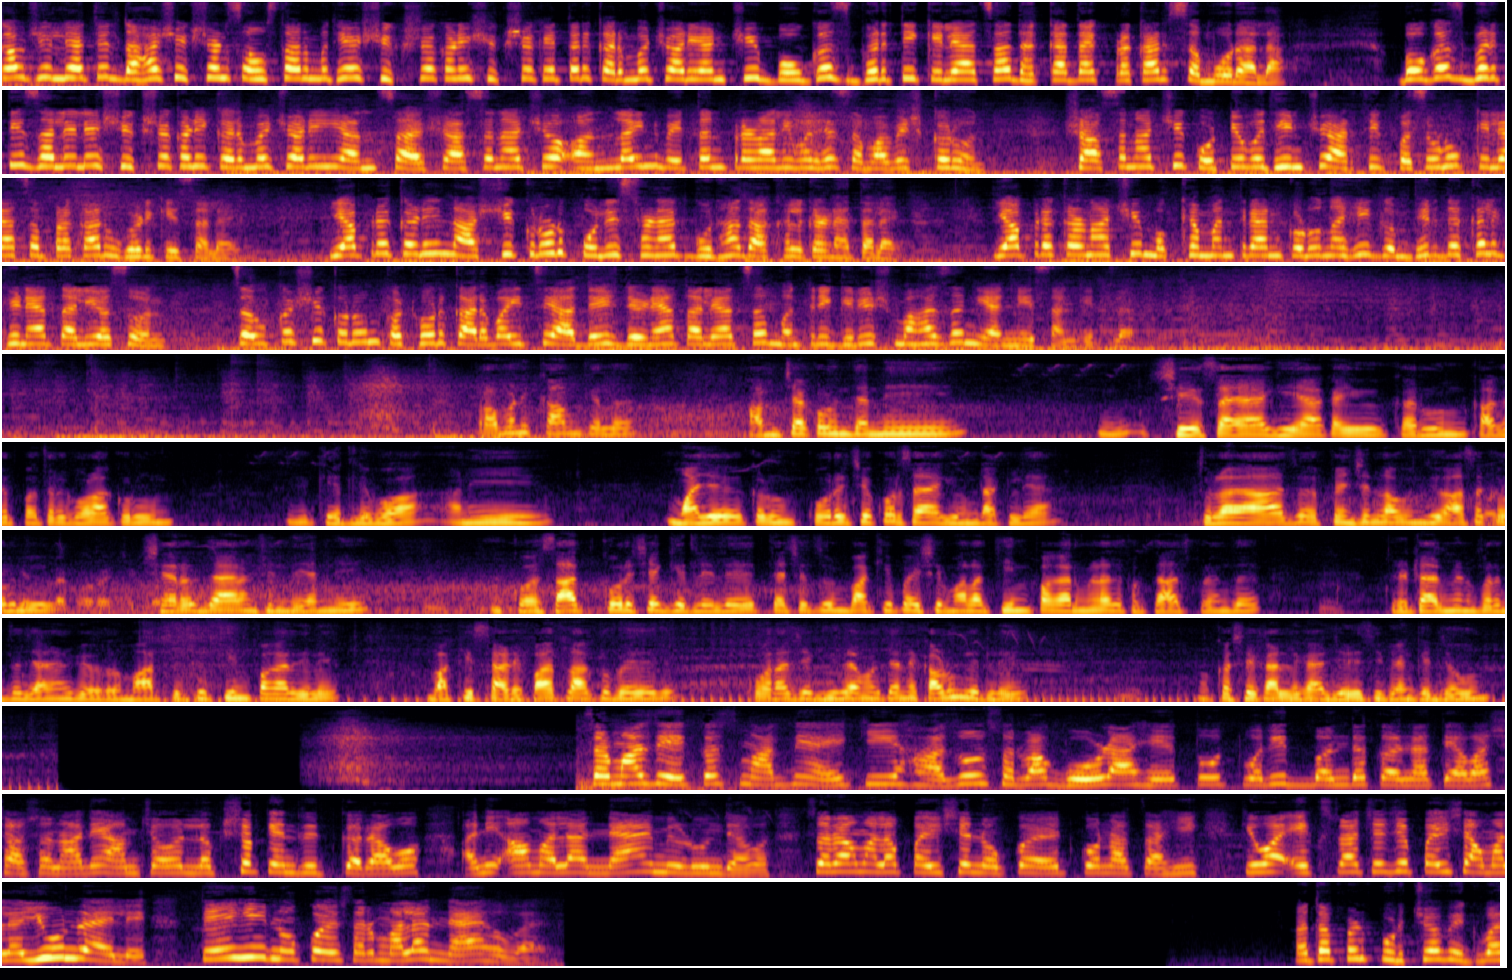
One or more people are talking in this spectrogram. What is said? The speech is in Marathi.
जळगाव जिल्ह्यातील दहा शिक्षण संस्थांमध्ये शिक्षक आणि शिक्षकेतर कर्मचाऱ्यांची बोगस भरती केल्याचा धक्कादायक प्रकार समोर आला. बोगस भरती झालेले शिक्षक आणि कर्मचारी यांचा शासनाच्या ऑनलाईन वेतन प्रणालीमध्ये समावेश करून शासनाची कोट्यवधींची आर्थिक फसवणूक केल्याचा प्रकार उघडकीस आलाय. या प्रकरणी नाशिक रोड पोलीस ठाण्यात गुन्हा दाखल करण्यात आलाय. या प्रकरणाची मुख्यमंत्र्यांकडूनही गंभीर दखल घेण्यात आली असून चौकशी करून कठोर कारवाईचे आदेश देण्यात आल्याचं मंत्री गिरीश महाजन यांनी सांगितलं. प्रामाणिक काम केलं. आमच्याकडून त्यांनी शे सह्या घिया काही करून कागदपत्र गोळा करून घेतले बुवा. आणि माझ्याकडून कोरे चेकवर सह्या घेऊन टाकल्या. तुला आज पेन्शन लावून देऊ असं करून देऊ. शरद दयाराम शिंदे यांनी को- सात कोरे चेक घेतलेले. त्याच्यातून बाकी पैसे मला तीन पगार मिळाले फक्त आजपर्यंत. रिटायरमेंटपर्यंत जानेवारी फेब्रुवारी मार्चचे तीन पगार दिले. बाकी साडेपाच लाख रुपये कोरा चेक दिल्यामुळे त्याने काढून घेतले. कसे काढले? काय जेडीसी बँकेत जाऊन तर माझी एकच मागणी आहे की हा जो सर्व गोड आहे तो त्वरित बंद करण्यात यावा. शासनाने आमच्यावर लक्ष केंद्रित करावं आणि आम्हाला न्याय मिळवून द्यावं. सर आम्हाला पैसे नको आहेत कोणाचाही किंवा एक्स्ट्राचे जे पैसे आम्हाला येऊन राहिले तेही नको आहे सर मला न्याय हवा आहे. आता आपण पुढच्या वेगवान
